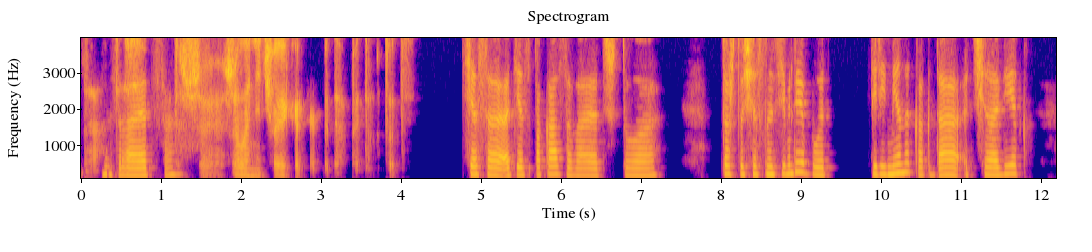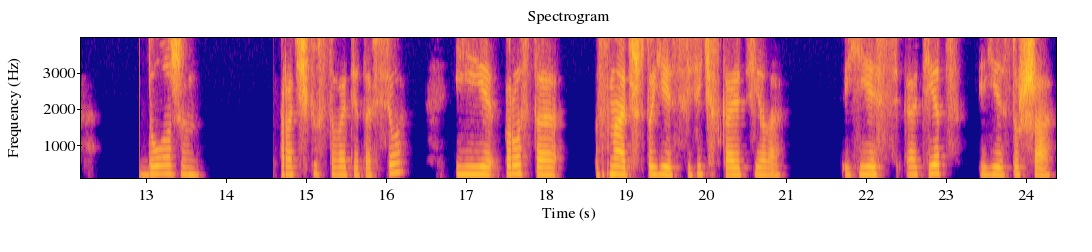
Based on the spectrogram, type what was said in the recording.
Да. Называется. Это же желание человека, как бы, да, поэтому тут... Сейчас э, отец показывает, что то, что сейчас на Земле будет перемены, когда человек должен прочувствовать это все и просто знать, что есть физическое тело, есть Отец и есть душа.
